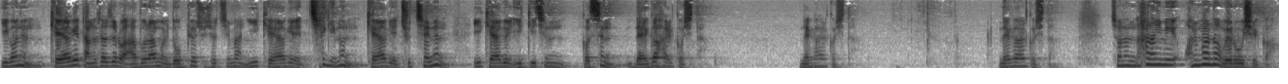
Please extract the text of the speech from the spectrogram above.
이거는 계약의 당사자로 아브라함을 높여 주셨지만 이 계약의 책임은, 계약의 주체는 이 계약을 이기시는 것은 내가 할 것이다. 내가 할 것이다. 내가 할 것이다. 저는 하나님이 얼마나 외로우실까?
